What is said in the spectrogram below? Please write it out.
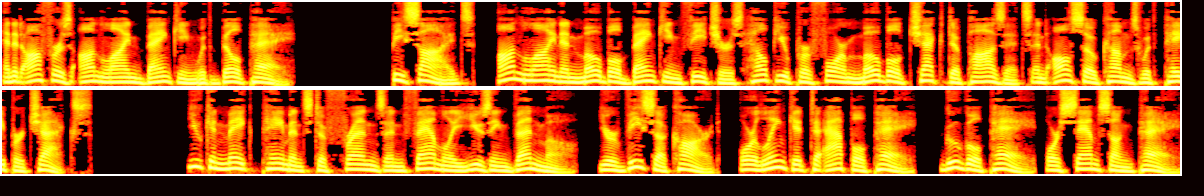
and it offers online banking with bill pay. Besides, online and mobile banking features help you perform mobile check deposits and also comes with paper checks. You can make payments to friends and family using Venmo, your Visa card, or link it to Apple Pay, Google Pay, or Samsung Pay.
